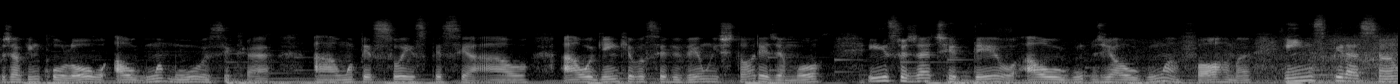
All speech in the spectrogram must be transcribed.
já vinculou alguma música a uma pessoa especial, a alguém que você viveu uma história de amor? isso já te deu de alguma forma inspiração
